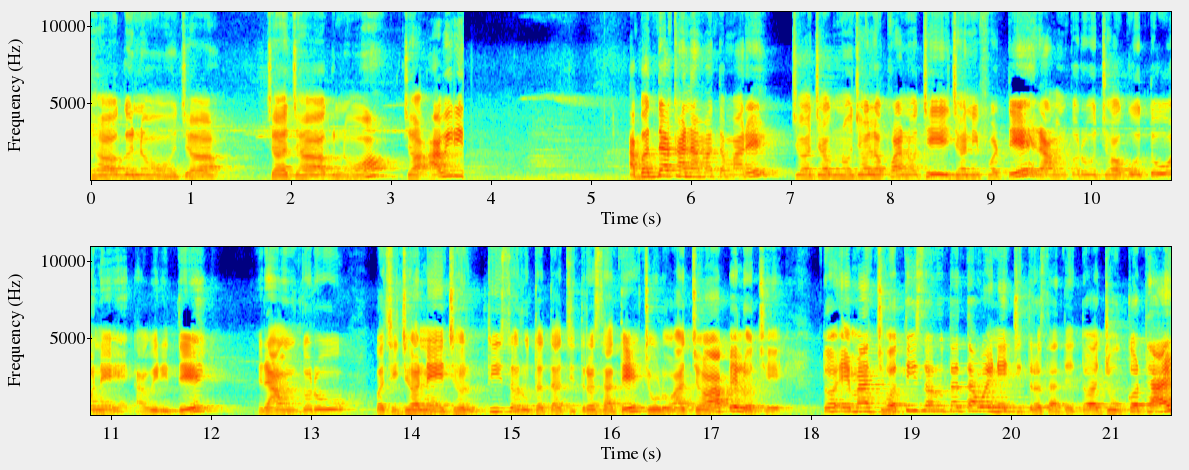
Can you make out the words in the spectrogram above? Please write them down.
જગનો જ જ જગનો જ. આવી રીતે આ બધા ખાનામાં તમારે જ જગનો જ લખવાનો છે. જની ફરતે રાઉન્ડ કરો, જ ગોતો અને આવી રીતે રાઉન્ડ કરો. પછી જને જથી શરૂ થતા ચિત્ર સાથે જોડો. આ જ આપેલો છે. તો એમાં જથી શરૂ થતા હોય ને ચિત્ર સાથે. તો આ જોકર થાય.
